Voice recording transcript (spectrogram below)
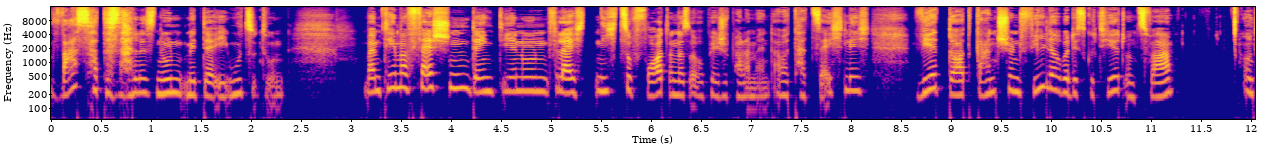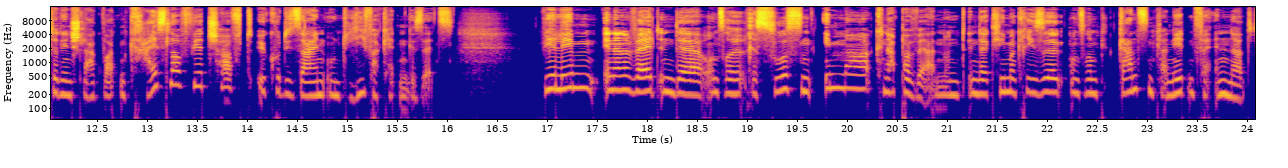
was hat das alles nun mit der EU zu tun? Beim Thema Fashion denkt ihr nun vielleicht nicht sofort an das Europäische Parlament, aber tatsächlich wird dort ganz schön viel darüber diskutiert und zwar unter den Schlagworten Kreislaufwirtschaft, Ökodesign und Lieferkettengesetz. Wir leben in einer Welt, in der unsere Ressourcen immer knapper werden und in der Klimakrise unseren ganzen Planeten verändert.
